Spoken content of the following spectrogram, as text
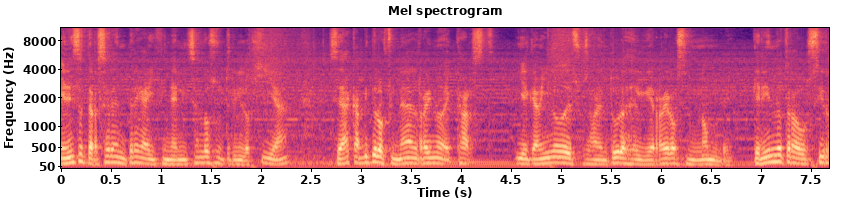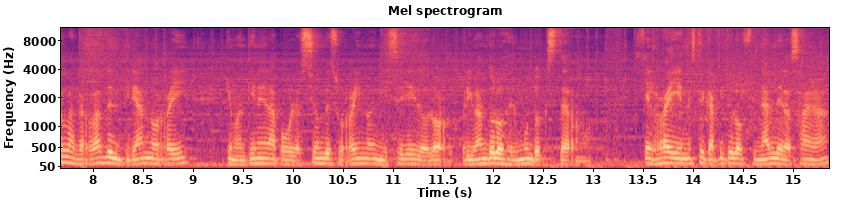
En esta tercera entrega y finalizando su trilogía, se da capítulo final al reino de Karst y el camino de sus aventuras del guerrero sin nombre, queriendo traducir la verdad del tirano rey que mantiene a la población de su reino en miseria y dolor, privándolos del mundo externo. El rey en este capítulo final de la saga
